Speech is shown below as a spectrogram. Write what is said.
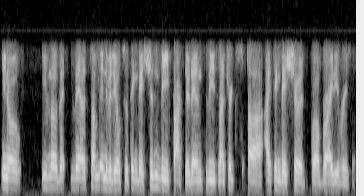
you know, even though there are some individuals who think they shouldn't be factored into these metrics, uh, I think they should for a variety of reasons.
